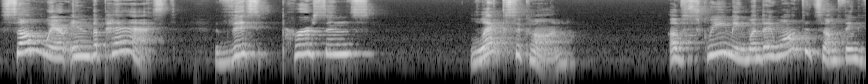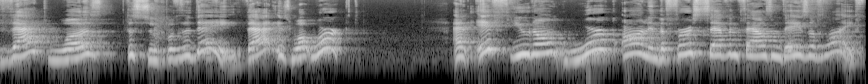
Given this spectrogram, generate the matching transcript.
somewhere in the past, this person's lexicon of screaming when they wanted something, that was the soup of the day. That is what worked. And if you don't work on in the first 7,000 days of life,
